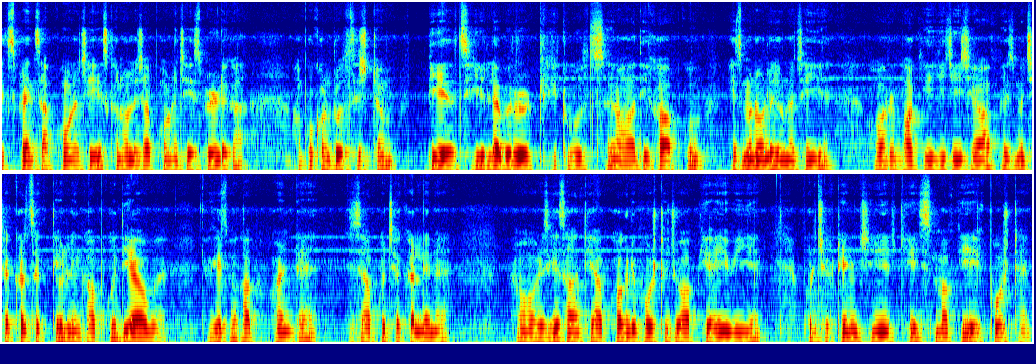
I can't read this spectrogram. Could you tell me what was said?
एक्सपीरियंस आपको होना चाहिए, इसका नॉलेज आपको होना चाहिए इस फ़ील्ड का। आपको control system PLC laboratory tools आदि का आपको इसमें नॉलेज होना चाहिए। और बाकी की चीज़ें आप इसमें चेक कर सकते हो लिंक आपको दिया हुआ है। क्योंकि इसमें काफ़ी पॉइंट है, जिसे आपको चेक कर लेना है। और इसके साथ ही आपको अगली पोस्ट जो आपकी आई हुई है प्रोजेक्ट इंजीनियर की है, जिसमें आपकी एक पोस्ट है।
